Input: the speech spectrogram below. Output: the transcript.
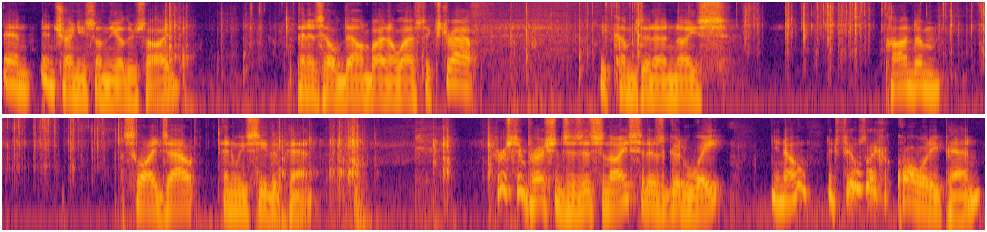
And in Chinese on the other side. Pen is held down by an elastic strap. It comes in a nice condom, slides out, and we see the pen. First impressions is this nice? It has a good weight. You know, it feels like a quality pen.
